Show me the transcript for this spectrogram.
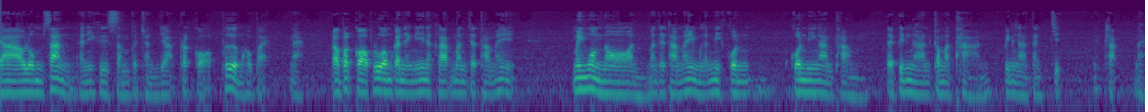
ยาวลมสั้น อันนี้คือสัมปชัญญะประกอบเพิ่มเข้าไปนะเราประกอบรวมกันอย่างนี้นะครับ มันจะทำให้ไม่ง่วงนอน มันจะทำให้เหมือนมีคนคนมีงานทำแต่เป็นงานกรรมฐานเป็นงานทางจิตนะครับนะ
